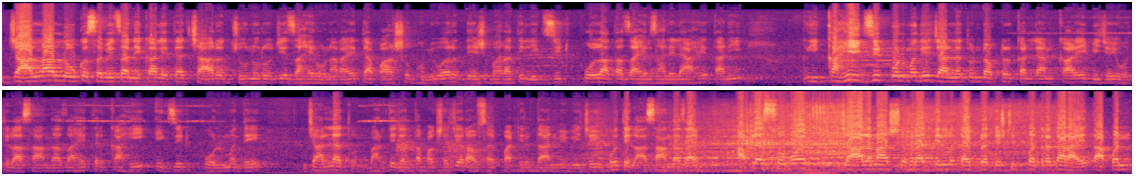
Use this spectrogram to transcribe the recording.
जालना लोकसभेचा निकाल येत्या चार जून रोजी जाहीर होणार आहे. त्या पार्श्वभूमीवर देशभरातील एक्झिट पोल आता जाहीर झालेले आहेत आणि काही एक्झिट पोलमध्ये जालन्यातून डॉक्टर कल्याण काळे विजयी होतील असा अंदाज आहे. तर काही एक्झिट पोलमध्ये जालन्यातून भारतीय जनता पक्षाचे रावसाहेब पाटील दानवे विजयी होतील असा अंदाज आहे. आपल्यासोबत जालना शहरातील काही प्रतिष्ठित पत्रकार आहेत. आपण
